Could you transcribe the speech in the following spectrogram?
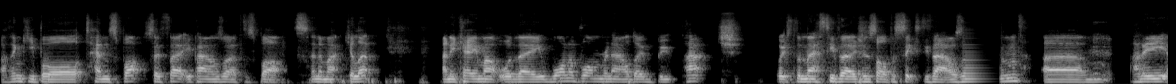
I think he bought 10 spots, so 30 pounds worth of spots, an immaculate. And he came up with a one of one Ronaldo boot patch, which the Messi version sold for 60,000. Um, and he,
